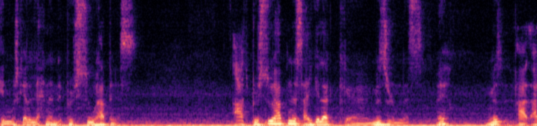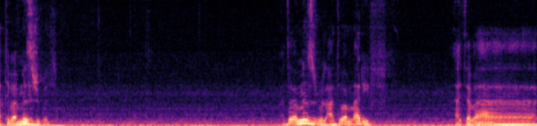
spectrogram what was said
إيه المشكلة اللي إحنا ن pursue happiness هت pursue happiness هيجي لك miserableness إيه. هتبقى miserable هتبقى miserable هتبقى مقرف هتبقى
